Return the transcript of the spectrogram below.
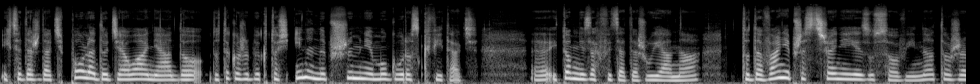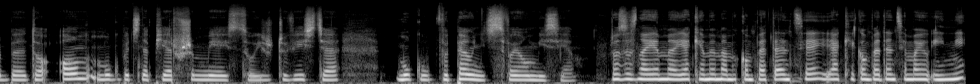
i chcę też dać pole do działania, do, do tego, żeby ktoś inny przy mnie mógł rozkwitać. E, I to mnie zachwyca też u Jana. To dawanie przestrzeni Jezusowi na to, żeby to On mógł być na pierwszym miejscu i rzeczywiście mógł wypełnić swoją misję. Rozeznajemy, jakie my mamy kompetencje, jakie kompetencje mają inni.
